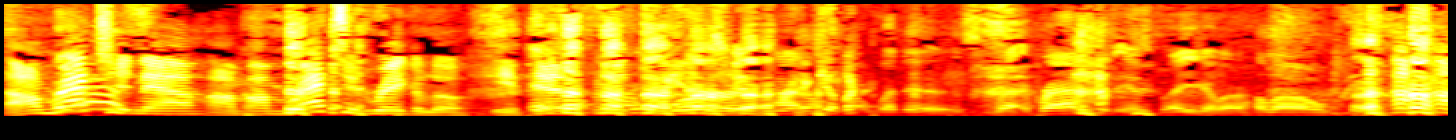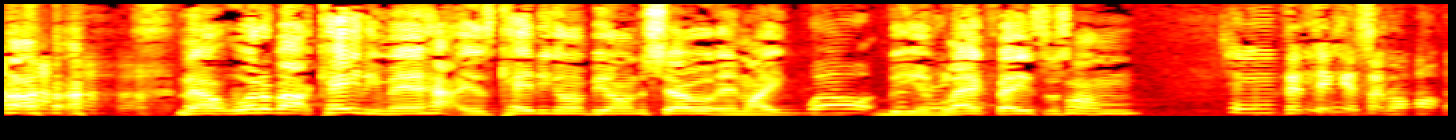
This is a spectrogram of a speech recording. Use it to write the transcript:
I'm ratchet now. I'm, I'm ratchet regular. If that's not the word. I don't know what it is. Ratchet is regular. Hello. Now, what about Katie, man? How is Katie gonna be on the show and like Well, the be in thing blackface or something? Katie The thing is, is, a I'm- strong,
